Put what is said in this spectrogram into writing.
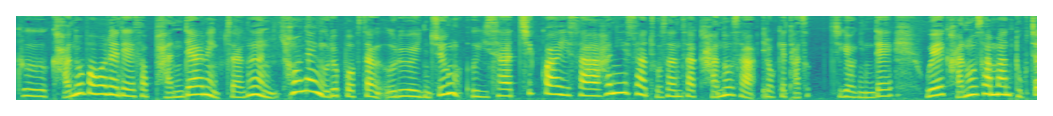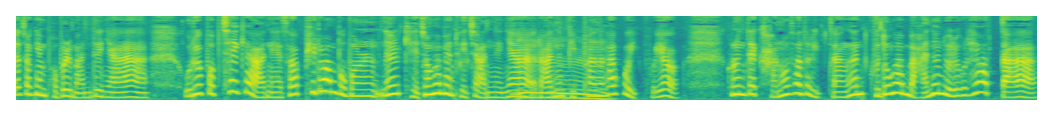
그 간호법원에 대해서 반대하는 입장은 현행 의료법상 의료인 중 의사, 치과의사, 한의사, 조산사, 간호사 이렇게 다섯 직역인데 왜 간호사만 독자적인 법을 만드냐 의료법 체계 안에서 필요한 부분을 개정하면 되지 않느냐라는 음. 비판을 하고 있고요. 그런데 간호사들 입장은 그동안 많은 노력을 해왔다.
